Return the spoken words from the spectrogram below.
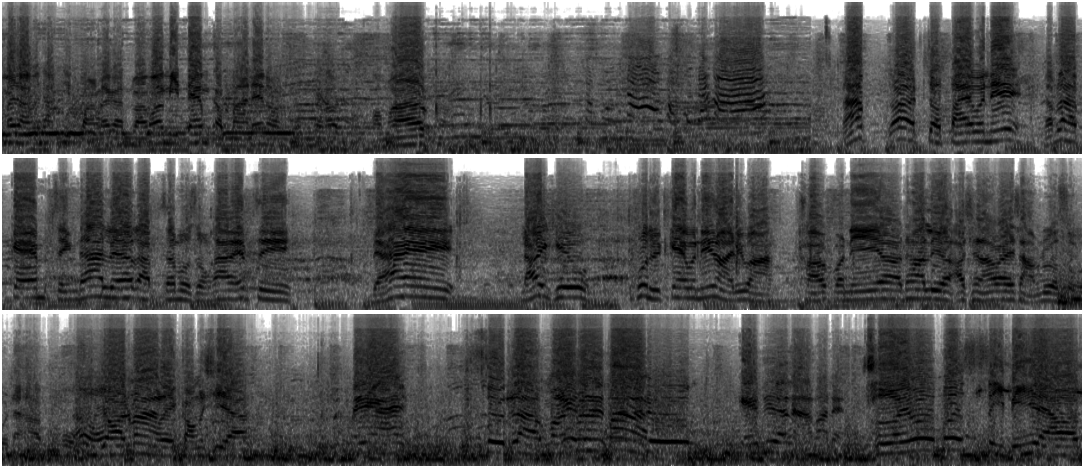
ไม่ทำให้ท่านผิดหวังแล้วกันหวังว่ามีแต้มกลับมาแน่นอนครับขอบคุณครับครับก็จบไปวันนี้สำหรับเกมสิงห์ท่าเรือกับสมุทรสงคราม FC เดี๋ยวให้น้อยคิวพูดถึงเกมวันนี้หน่อยดีกว่าครับวันนี้ท่าเรือเอาชนะไป3ามลูกต่อศูนย์นะครับโอ้โหครับผมยอดมากเลยกองเชียร์เป็นยังไง สุดอะมันมากดูเกมที่สนามมาเนี่ยเคยเมื่อเมื่อสี่ปีที่แล้วครับ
